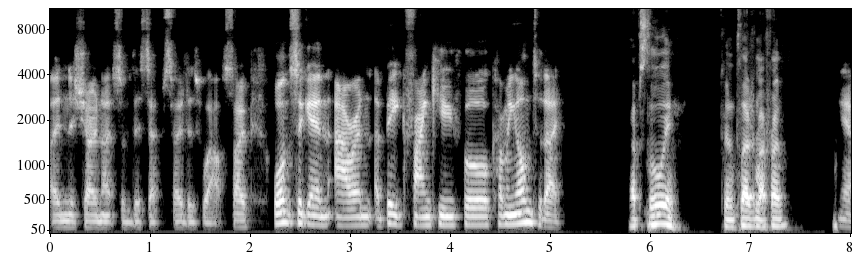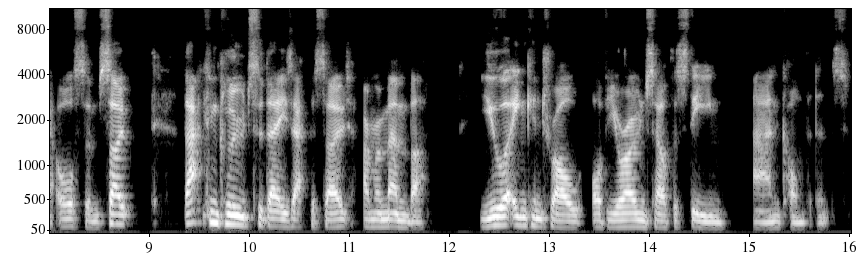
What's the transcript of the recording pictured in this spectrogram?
in the show notes of this episode as well. So once again arron a big thank you for coming on today. Absolutely. A pleasure my friend. Yeah awesome. So that concludes today's episode. And remember you are in control of your own self-esteem and confidence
